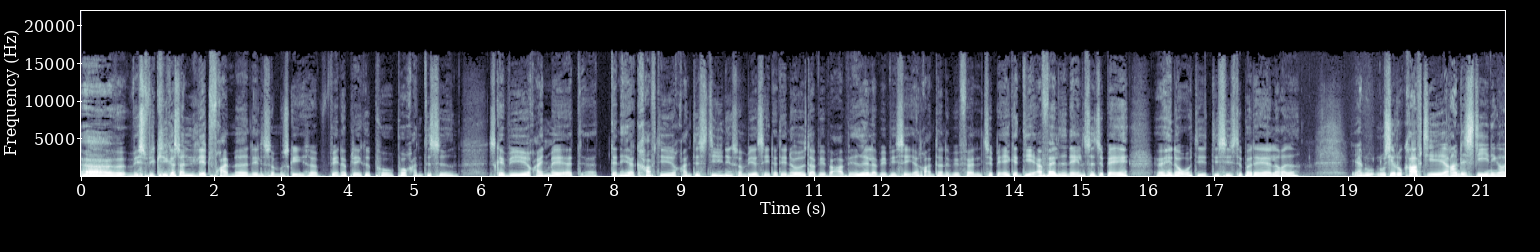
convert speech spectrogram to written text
Uh, hvis vi kigger sådan lidt fremad, Niels, så måske så vender blikket på, på rentesiden. Skal vi regne med, at, at den her kraftige rentestigning, som vi har set, er det noget, der vil vare ved, eller vil vi se, at renterne vil falde tilbage igen? De er faldet en anelse tilbage uh, hen over de, de sidste par dage allerede. Ja, nu, nu siger du kraftige rentestigninger,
